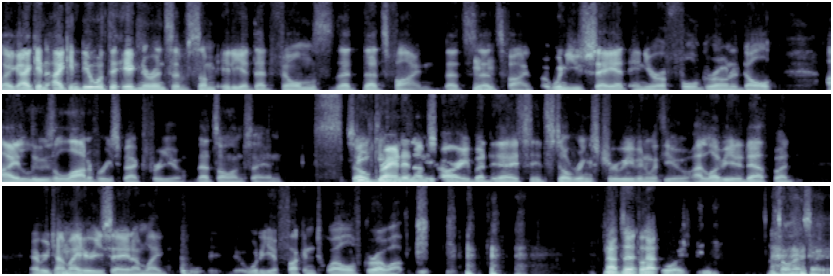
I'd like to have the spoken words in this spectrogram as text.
Like I can I can deal with the ignorance of some idiot that films that that's fine. That's Mhm. that's fine. But when you say it and you're a full grown adult, I lose a lot of respect for you. That's all I'm saying. So Speaking of Brandon, I'm sorry, but uh, it's, it still rings true even with you. I love you to death, but every time I Mhm. hear you say it, I'm like, what are you fucking 12? Grow up. Not that- not- fuckboys. That's all I say.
